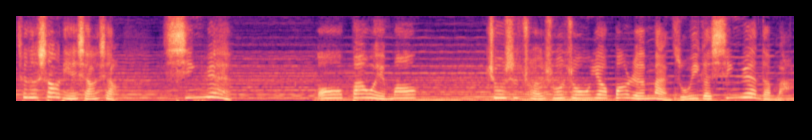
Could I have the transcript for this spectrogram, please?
这个少年想想，心愿哦，八尾猫。就是传说中要帮人满足一个心愿的嘛。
